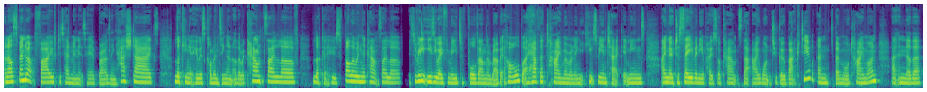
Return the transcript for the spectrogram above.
And I'll spend about five to 10 minutes here browsing hashtags, looking at who is commenting on other accounts I love, look at who's following accounts I love. It's a really easy way for me to fall down the rabbit hole, but I have the timer running. It keeps me in check. It means I know to save any posts or accounts that I want to go back to and spend more time on at another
